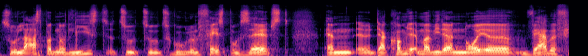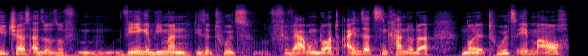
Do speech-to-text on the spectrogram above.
So last but not least zu, zu, zu Google und Facebook selbst. Ähm, äh, da kommen ja immer wieder neue Werbefeatures, also so Wege, wie man diese Tools für Werbung dort einsetzen kann oder neue Tools eben auch.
